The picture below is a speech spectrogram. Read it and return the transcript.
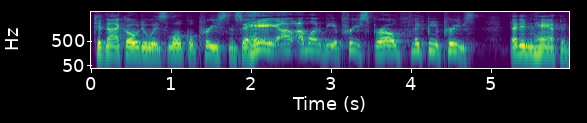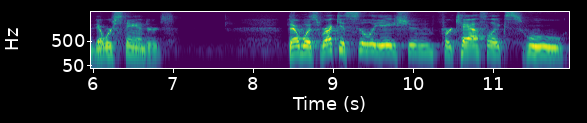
could not go to his local priest and say, Hey, I, I want to be a priest, bro. Make me a priest. That didn't happen. There were standards. There was reconciliation for Catholics who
